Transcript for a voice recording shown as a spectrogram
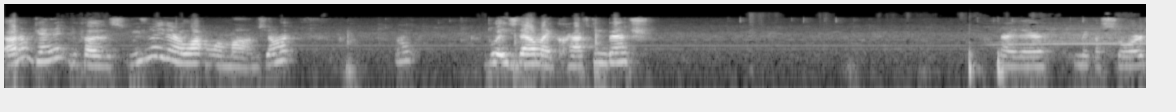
I don't get it, because usually there are a lot more mobs. You know what? Blaze down my crafting bench. Right there. Make a sword.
